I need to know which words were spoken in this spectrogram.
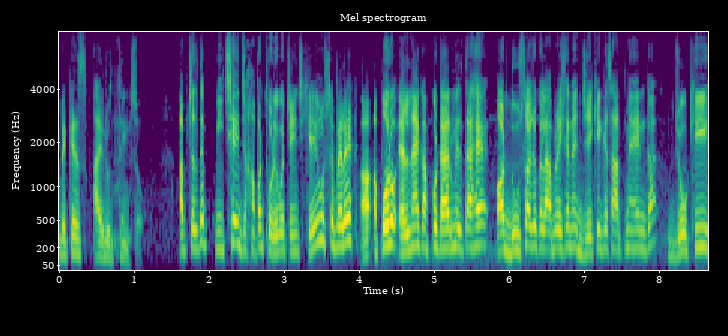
because I don't think so अब चलते हैं पीछे, जहाँ पर थोड़े बहुत चेंज किए हैं। उससे पहले अपोलो एलनैक आपको टायर मिलता है और दूसरा जो कोलैबोरेशन है जेके के साथ में है इनका, जो कि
